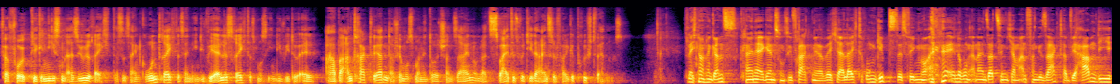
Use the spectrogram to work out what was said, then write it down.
Verfolgte genießen Asylrecht. Das ist ein Grundrecht, das ist ein individuelles Recht, das muss individuell A beantragt werden, dafür muss man in Deutschland sein und als zweites wird jeder Einzelfall geprüft werden müssen. Vielleicht noch eine ganz kleine Ergänzung. Sie fragten ja, welche Erleichterungen gibt es? Deswegen nur eine Erinnerung an einen Satz, den ich am Anfang gesagt habe. Wir haben die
